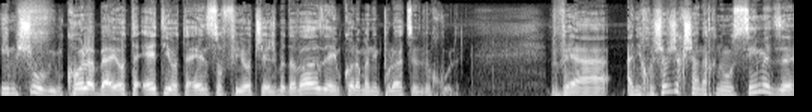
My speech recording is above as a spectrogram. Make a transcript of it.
עם שוב, עם כל הבעיות האתיות האינסופיות שיש בדבר הזה, עם כל המניפולציות וכולי. ואני חושב שכשאנחנו עושים את זה,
